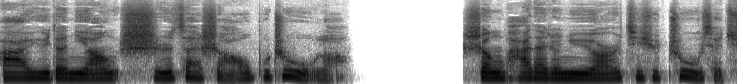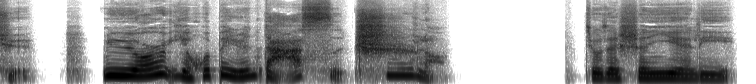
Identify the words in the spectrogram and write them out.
阿玉的娘实在是熬不住了，生怕带着女儿继续住下去，女儿也会被人打死吃了。就在深夜里。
